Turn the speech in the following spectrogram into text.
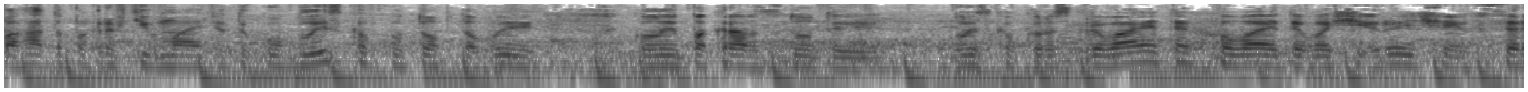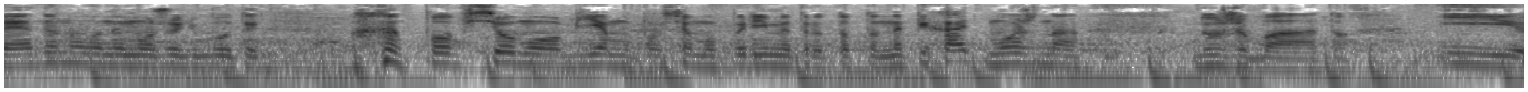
багато покрафтів мають таку блискавку. Тобто, ви, коли покрафт здутий, блискавку розкриваєте, ховаєте ваші речі всередину. Вони можуть бути по всьому об'єму, по всьому периметру. Тобто напіхати можна дуже багато. І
